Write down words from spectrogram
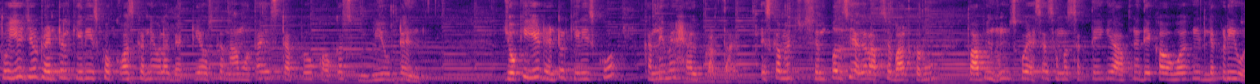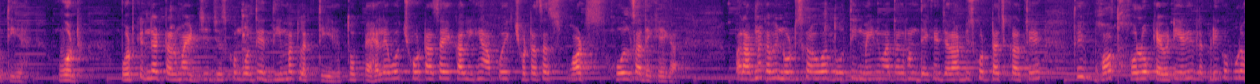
तो ये जो डेंटल केरीज को कॉज करने वाला बैक्टीरिया उसका नाम होता है स्टेप्टोकॉकस म्यूटेंस जो कि ये डेंटल केरीज को करने में हेल्प करता है। इसका मैं सिंपल सी अगर आपसे बात करूँ तो आप हम इसको ऐसा समझ सकते हैं कि आपने देखा होगा कि लकड़ी होती है वुड वुड के अंदर टर्माइट जिसको हम बोलते हैं दीमक लगती है। तो पहले वो छोटा सा एक कभी आपको एक छोटा सा स्पॉट्स होल सा दिखेगा। पर आपने कभी नोटिस करा होगा दो तीन महीने बाद अगर हम देखें, जरा भी इसको टच करते हैं तो एक बहुत होलो कैविटी यानी लकड़ी को पूरा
